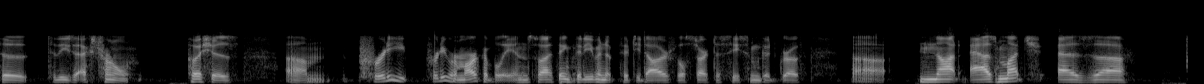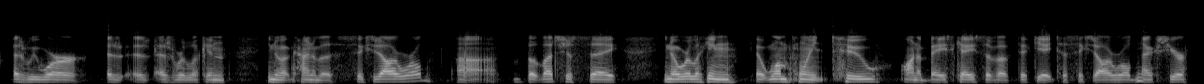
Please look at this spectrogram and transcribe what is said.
to to these external pushes um, pretty pretty remarkably. And so I think that even at fifty dollars, we'll start to see some good growth. Uh, not as much as uh, as we were as, as, as, we're looking, you know, at kind of a sixty dollar world. Uh, but let's just say, you know, we're looking at 1.2 on a base case of a 58 to 60 dollar world next year.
